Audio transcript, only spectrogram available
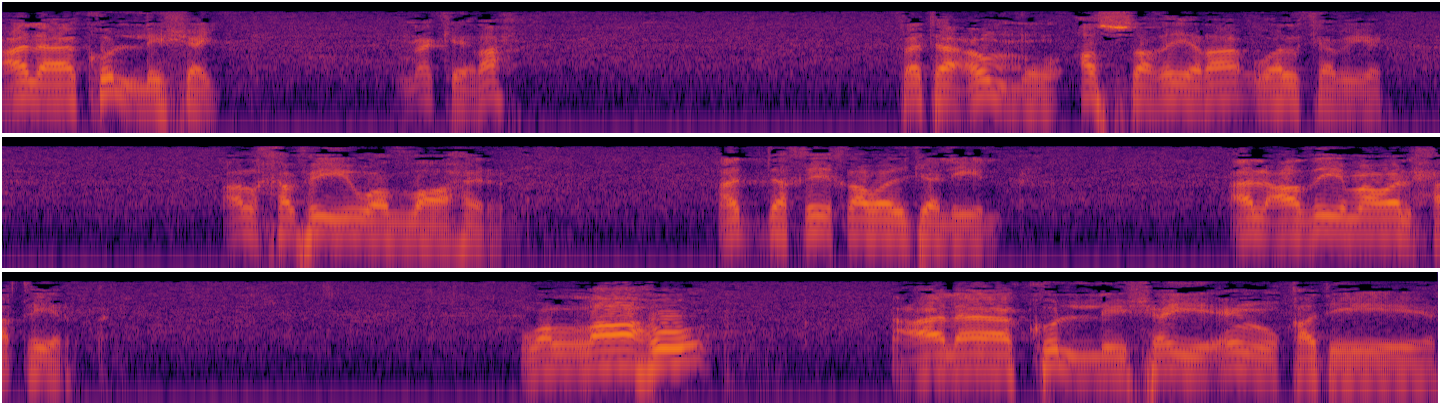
على كل شيء. نكرة فتعم الصغير والكبير. الخفي والظاهر. الدقيق والجليل. العظيم والحقير. والله على كل شيء قدير.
